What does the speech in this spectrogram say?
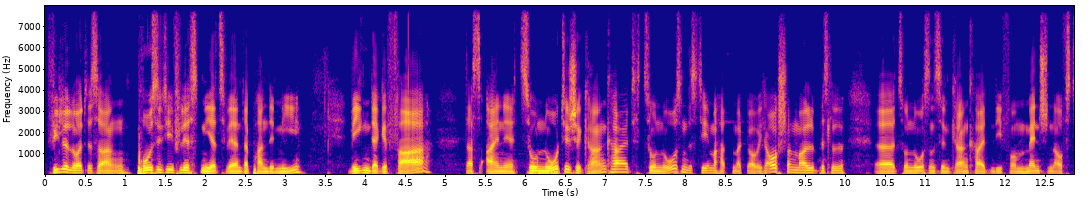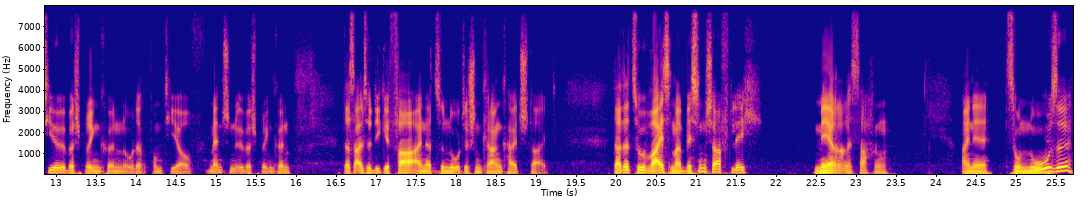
viele Leute sagen, Positivlisten jetzt während der Pandemie wegen der Gefahr, dass eine zoonotische Krankheit, Zoonosen, das Thema hatten wir, glaube ich, auch schon mal ein bisschen. Äh, Zoonosen sind Krankheiten, die vom Menschen aufs Tier überspringen können oder vom Tier auf Menschen überspringen können, dass also die Gefahr einer zoonotischen Krankheit steigt. Da dazu weiß man wissenschaftlich mehrere Sachen. Eine Zoonose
